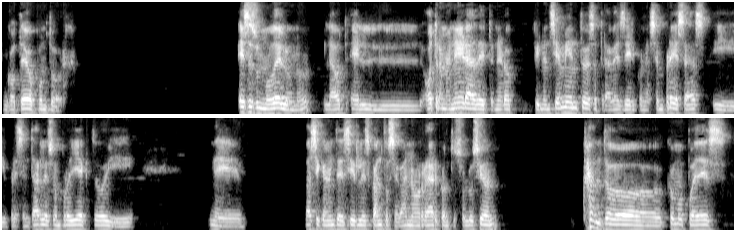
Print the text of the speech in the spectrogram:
Goteo.org. Ese es un modelo, ¿no? La otra manera de tener financiamiento es a través de ir con las empresas y presentarles un proyecto y eh, básicamente decirles cuánto se van a ahorrar con tu solución, cuánto, cómo puedes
